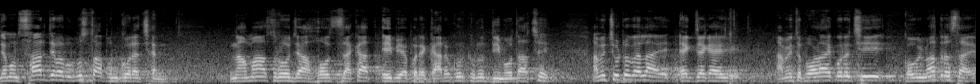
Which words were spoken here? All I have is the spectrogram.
যেমন স্যার যেভাবে উপস্থাপন করেছেন, নামাজ, রোজা, হজ জাকাত এই ব্যাপারে কারও কোনো দ্বিমত আছে? আমি ছোটোবেলায় এক জায়গায় আমি তো পড়ায় করেছি কবি মাদ্রাসায়,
